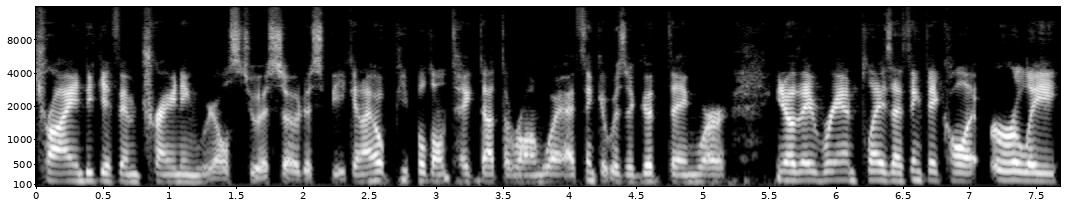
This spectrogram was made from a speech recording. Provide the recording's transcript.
trying to give him training wheels to us, so to speak. And I hope people don't take that the wrong way. I think it was a good thing where, you know, they ran plays, I think they call it early,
